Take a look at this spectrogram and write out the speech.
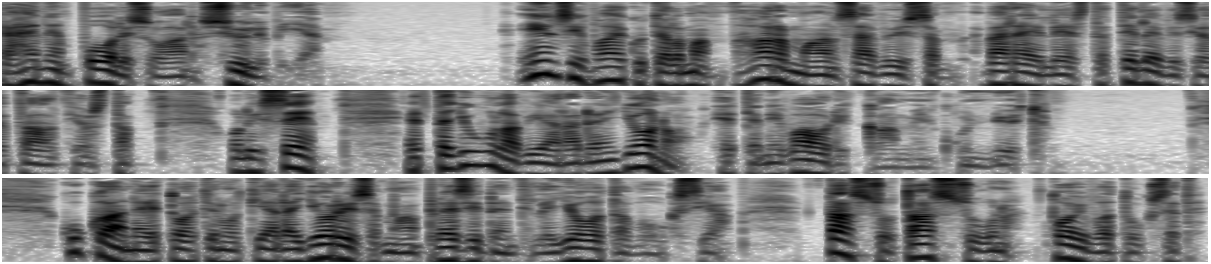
ja hänen puolisoaan Sylviä. Ensi vaikutelma harmaan sävyissä väreileestä televisiotaltiosta oli se, että juhlavieraiden jono eteni vauhdikkaammin kuin nyt. Kukaan ei tohtinut jäädä jorisemaan presidentille joutavuuksia, tassu tassuun, toivotukset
